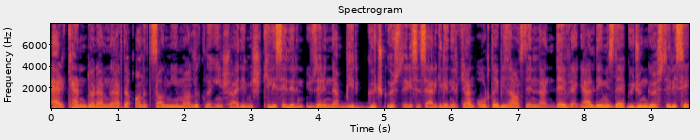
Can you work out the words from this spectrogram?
Erken dönemlerde anıtsal mimarlıkla inşa edilmiş kiliselerin üzerinden bir güç gösterisi sergilenirken Orta Bizans denilen devre geldiğimizde gücün gösterisi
